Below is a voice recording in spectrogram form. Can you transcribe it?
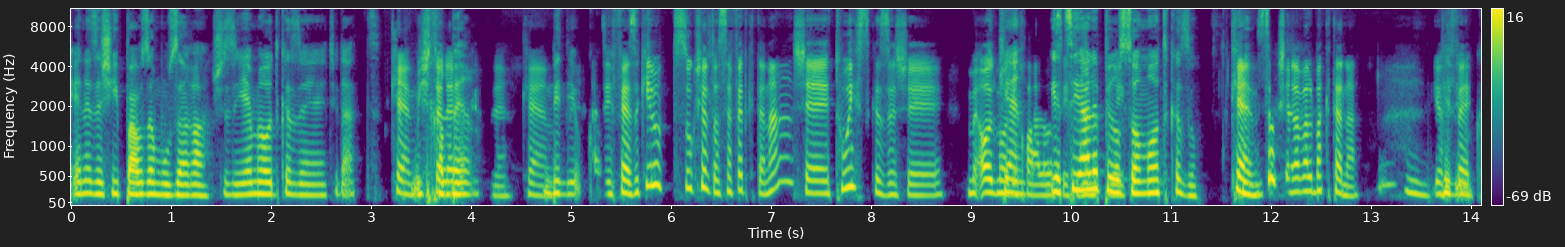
אין איזושהי פאוזה מוזרה, שזה יהיה מאוד כזה, את יודעת, כן, מתחבר. משתלב כזה, כן. בדיוק. אז יפה, זה כאילו סוג של תוספת קטנה, שטוויסט כזה שמאוד מאוד כן, יכולה להוסיף. יציאה זה מדליק. לפרסומות כזו. כן, סוג של אבל בקטנה. יפה. בדיוק.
